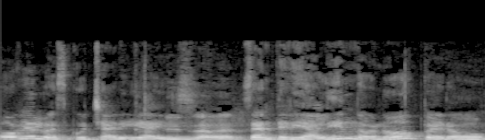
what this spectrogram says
obvio lo escucharía y ver. sentiría lindo, ¿no? Pero.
